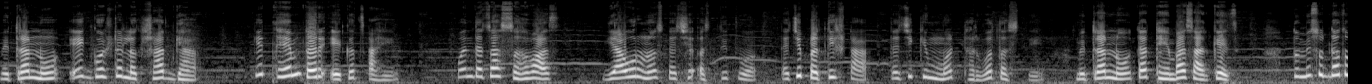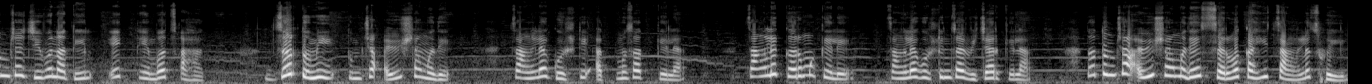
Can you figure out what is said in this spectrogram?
मित्रांनो एक गोष्ट लक्षात घ्या की थेंब तर एकच आहे. पण त्याचा सहवास यावरूनच त्याचे अस्तित्व त्याची प्रतिष्ठा त्याची किंमत ठरवत असते. मित्रांनो त्या थेंबासारखेच तुम्ही सुद्धा तुमच्या जीवनातील एक थेंबच आहात. जर तुम्ही तुमच्या आयुष्यामध्ये चांगल्या गोष्टी आत्मसात केल्या चांगले कर्म केले चांगल्या गोष्टींचा विचार केला तर तुमच्या आयुष्यामध्ये सर्व काही चांगलंच होईल.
